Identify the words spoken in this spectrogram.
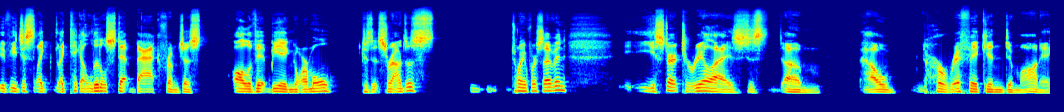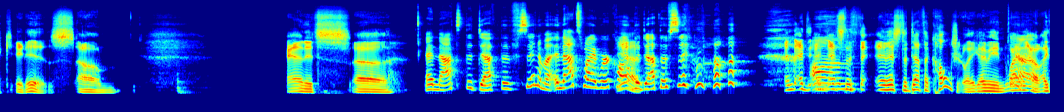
if you just like like take a little step back from just all of it being normal because it surrounds us twenty four seven, you start to realize just um how horrific and demonic it is. Um, and it's uh and that's the death of cinema and that's why we're called Yeah. the death of cinema and, and, and that's the Um, th- and it's the death of culture. Like I mean, why Yeah. not? I,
